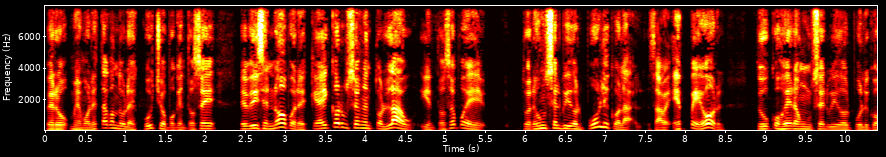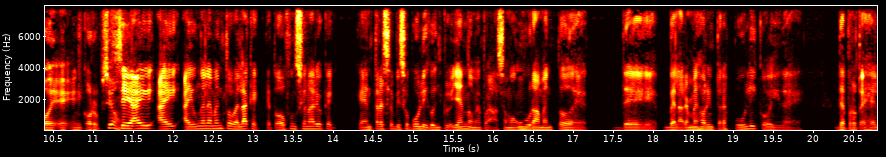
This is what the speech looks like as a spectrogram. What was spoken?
pero me molesta cuando lo escucho, porque entonces ellos dicen, no, pero es que hay corrupción en todos lados, y entonces pues tú eres un servidor público, ¿sabes? Es peor tú coger a un servidor público en, en corrupción. Sí, hay, hay, hay un elemento, ¿verdad? Que, que todo funcionario que, que entra al servicio público, incluyéndome, pues hacemos un juramento de, de velar el mejor interés público y de, de proteger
